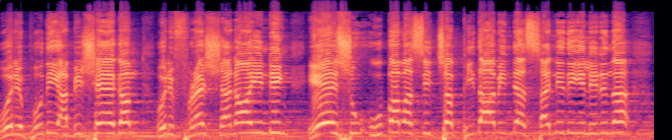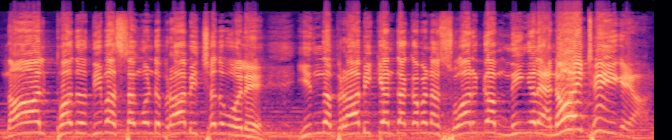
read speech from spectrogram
ഒരു പുതിയ അഭിഷേകം ഒരു ഫ്രഷ് അനോയിന്റിങ് യേശു ഉപവസിച്ച പിതാവിന്റെ സന്നിധിയിൽ ഇരുന്ന് നാൽപ്പത് ദിവസം കൊണ്ട് പ്രാപിച്ചതുപോലെ ഇന്ന് പ്രാപിക്കാൻ തക്കവണ്ണം സ്വർഗം നിങ്ങളെ അനോയിന്റ് ചെയ്യുകയാണ്.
